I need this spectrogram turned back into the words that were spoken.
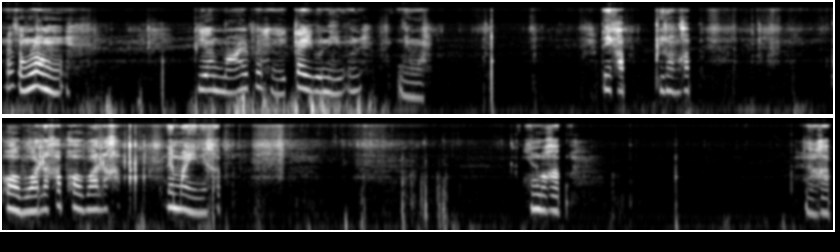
แล้วต้องลอง เปลี่ยนไม้ไปให้ไกล้กว่านี้บ้างยังไงนี่ครับ พี่น้องครับ พอบอสแล้วครับ พอบอสแล้วครับ ในใหม่นี่ครับ เห็นปะครับ นะครับ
